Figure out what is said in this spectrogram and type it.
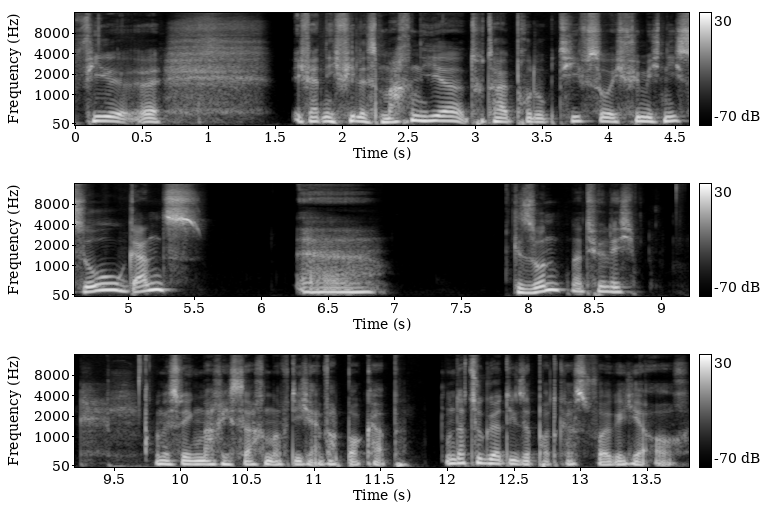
viel, äh, ich werde nicht vieles machen hier, total produktiv so. Ich fühle mich nicht so ganz äh, gesund natürlich. Und deswegen mache ich Sachen, auf die ich einfach Bock habe. Und dazu gehört diese Podcast-Folge hier auch.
